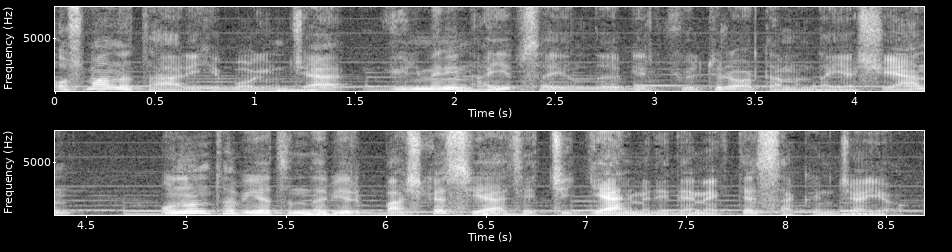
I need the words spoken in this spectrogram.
Osmanlı tarihi boyunca gülmenin ayıp sayıldığı bir kültür ortamında yaşayan, onun tabiatında bir başka siyasetçi gelmedi demekte sakınca yok.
